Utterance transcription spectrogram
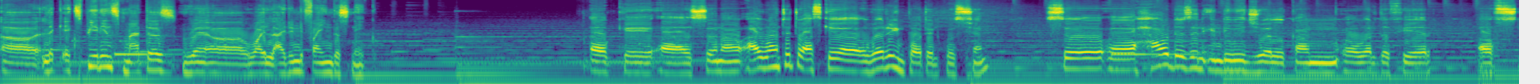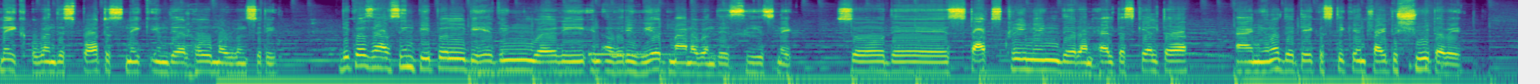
uh, like experience matters uh, while identifying the snake Okay, uh, so now I wanted to ask you a very important question. So, uh, how does an individual come over the fear of snake when they spot a snake in their home or one city? Because I have seen people behaving very in a very weird manner when they see a snake. So they start screaming, they run helter skelter, and you know they take a stick and try to shoo it away,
